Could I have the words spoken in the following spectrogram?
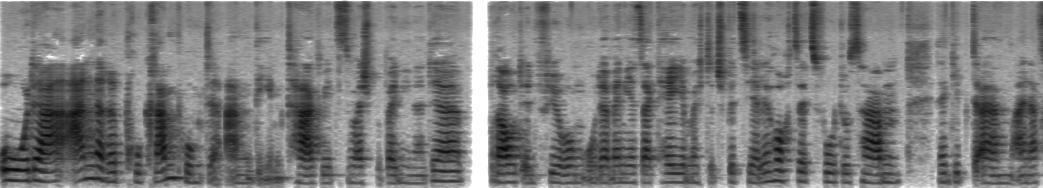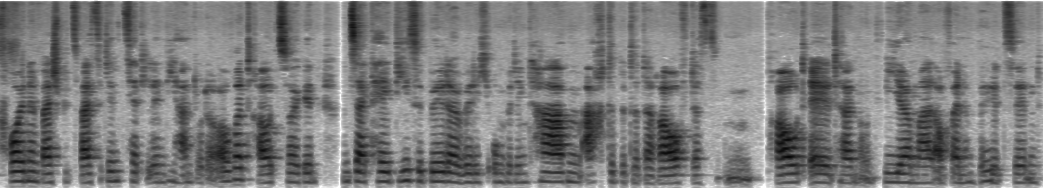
oder andere Programmpunkte an dem Tag, wie zum Beispiel bei Nina der Brautentführung oder wenn ihr sagt, hey, ihr möchtet spezielle Hochzeitsfotos haben, dann gibt ähm, einer Freundin beispielsweise den Zettel in die Hand oder eurer Trauzeugin und sagt, hey, diese Bilder will ich unbedingt haben, achte bitte darauf, dass ähm, Brauteltern und wir mal auf einem Bild sind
